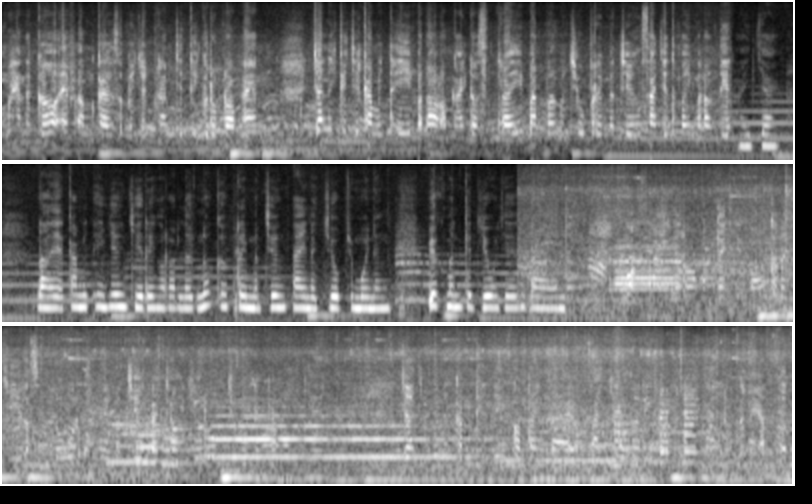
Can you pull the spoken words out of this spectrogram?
មហានគរ FM 93.5ជាទីគោរពរាប់អានចា៎នេះគឺជាកម្មវិធីផ្ដល់អំណាចដល់ស្ត្រីបានវិលបញ្ជូប្រិមត្តយើងសាជាថ្មីម្ដងទៀតហើយចា៎ដោយកម្មវិធីយើងជារៀងរាល់លើកនោះគឺប្រិមត្តយើងតែងតែជួបជាមួយនឹងវាគ្មិនកិត្តិយសយើងដែរបកស្រាយនៅរាល់មតិយោបល់ក៏ដូចជាសំណួររបស់ប្រិមត្តយើងដែលចង់ចូលរួមជាមួយនឹងកម្មវិធីយើងចា៎ជាមួយនឹងកម្មវិធីយើងក៏តែងតែផ្សាយជូននៅរៀងរាល់ថ្ងៃថ្ងៃអាទិត្យ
